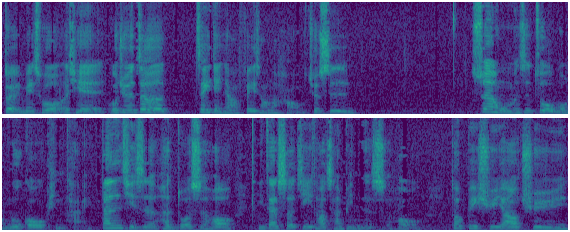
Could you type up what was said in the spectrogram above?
对，没错，而且我觉得这个这一点讲的非常的好，就是虽然我们是做网络购物平台，但是其实很多时候你在设计一套产品的时候，都必须要去，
